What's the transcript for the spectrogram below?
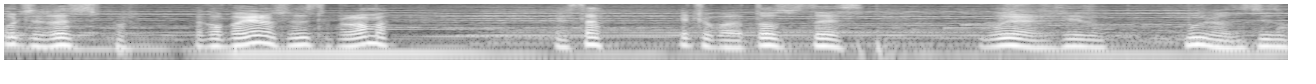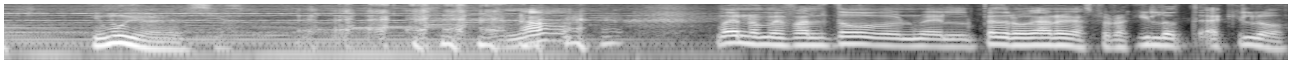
muchas gracias por acompañarnos en este programa. Está hecho para todos ustedes. Muy agradecido, muy agradecido y muy agradecido. ¿No? Bueno, me faltó el Pedro Vargas, pero aquí lo, aquí lo,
